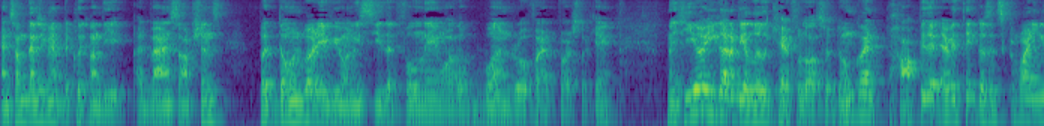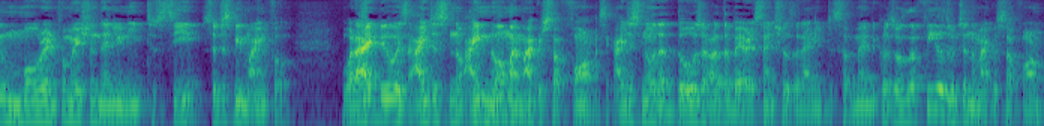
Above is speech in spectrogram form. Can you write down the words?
And sometimes you may have to click on the advanced options, but don't worry if you only see that full name or the one row for at first, okay? Now here you gotta be a little careful also. Don't go and populate everything because it's providing you more information than you need to see. So just be mindful what I do is I just know I know my Microsoft form. I just know that those are the bare essentials that I need to submit because those are the fields which in the Microsoft form.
